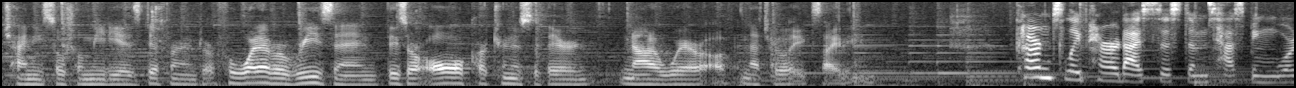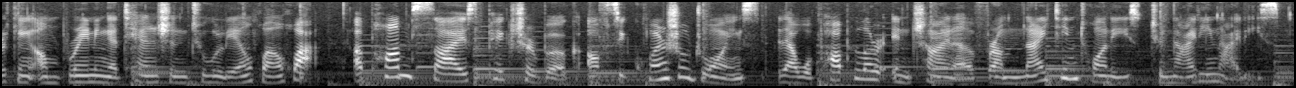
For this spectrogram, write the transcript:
Chinese social media is different or for whatever reason, these are all cartoonists that they're not aware of and that's really exciting. Currently, Paradise Systems has been working on bringing attention to Lianhuanhua, a palm-sized picture book of sequential drawings that were popular in China from 1920s to 1990s.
